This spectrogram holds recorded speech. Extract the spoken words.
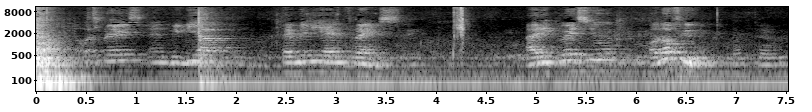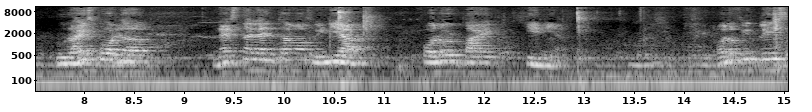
our press and media family and friends I request you, all of you, to rise for the national anthem of India, followed by Kenya. All of you please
